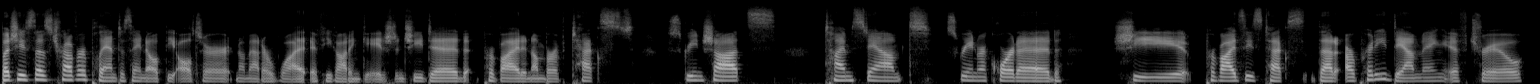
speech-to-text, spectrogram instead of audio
But she says Trevor planned to say no at the altar no matter what if he got engaged and she did provide a number of text screenshots, time-stamped, screen recorded. She provides these texts that are pretty damning if true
